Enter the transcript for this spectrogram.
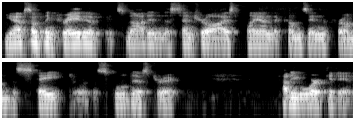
you have something creative, it's not in the centralized plan that comes in from the state or the school district. How do you work it in?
